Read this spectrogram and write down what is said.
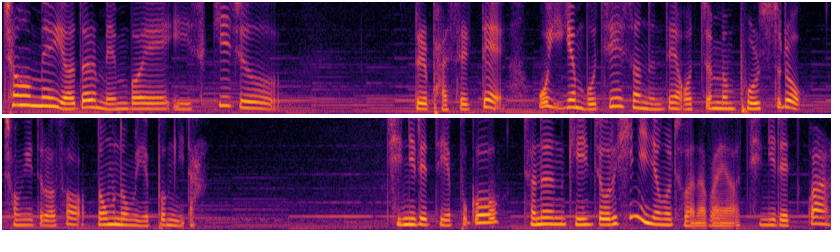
처음에 여덟 멤버의 이 스키즈 를 봤을 때, 오, 이게 뭐지 했었는데 어쩌면 볼수록 정이 들어서 너무너무 예쁩니다. 지니렛도 예쁘고, 저는 개인적으로 흰 인형을 좋아하나 봐요. 지니렛과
